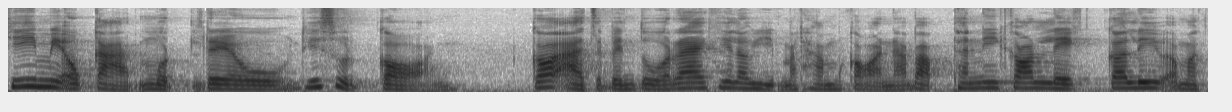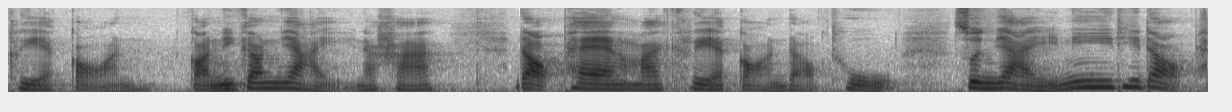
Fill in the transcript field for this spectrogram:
ที่มีโอกาสหมดเร็วที่สุดก่อน ก็อาจจะเป็นตัวแรกที่เราหยิบมาทำก่อนนะแบบถ้านี่ก้อนเล็กก็รีบเอามาเคลียร์ก่อน ก่อนนี่ก้อนใหญ่นะคะ ดอกแพงมาเคลียร์ก่อนดอกถูก ส่วนใหญ่นี้ที่ดอกแพ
